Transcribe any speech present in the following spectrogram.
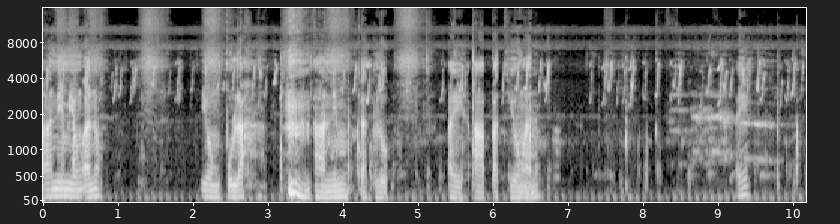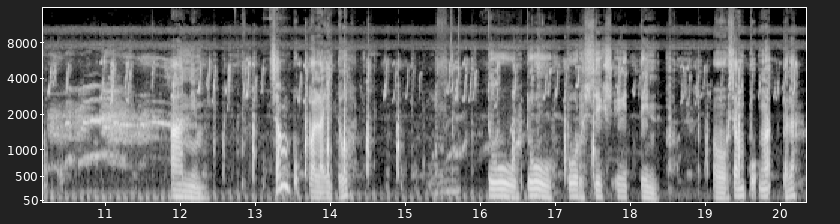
Anim yung ano, yung pula. Anim, tatlo. Ay, apat yung ano. Ay, anim. Sampu pala ito. 2, 2, 4, 6, 18. Oh, sampu nga pala.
